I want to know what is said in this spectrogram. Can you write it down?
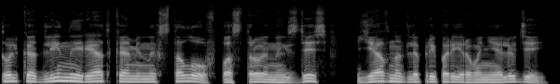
Только длинный ряд каменных столов, построенных здесь явно для препарирования людей.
